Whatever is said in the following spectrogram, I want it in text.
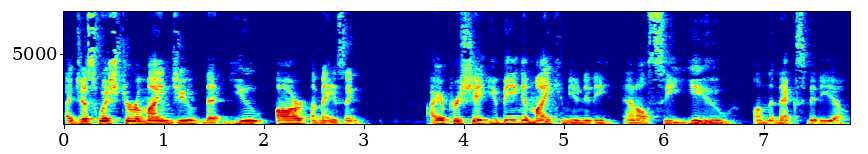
I just wish to remind you that you are amazing. I appreciate you being in my community, and I'll see you on the next video.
